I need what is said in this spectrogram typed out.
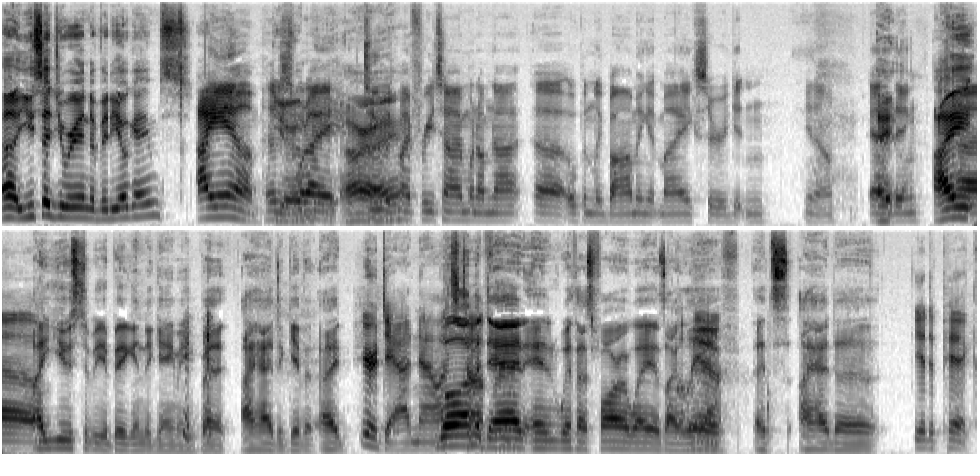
Uh, you said you were into video games? I am. That is You're- what I do right. with my free time when I'm not uh, openly bombing at mics or getting, you know, editing. I Um, I used to be a big into gaming, but I had to give it I You're a dad now. well, it's I'm a tougher. dad, and with as far away as I Oh, yeah. live, it's I had to. You had to pick.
